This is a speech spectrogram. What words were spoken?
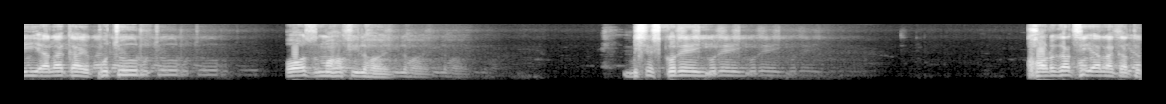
এই এলাকায় প্রচুর অজ মাহফিল হয়। বিশেষ করে এই খড়গাছি এলাকাতে।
